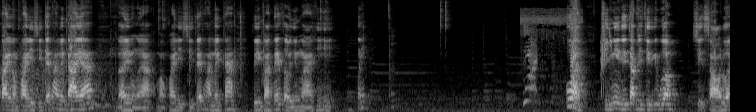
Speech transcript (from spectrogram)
quay vòng quay lì xì tết 20k nhá. Đây mọi người ạ vòng quay lì xì tết 20k tuy qua tết rồi nhưng mà Ui. Ui 9999 kim cương Xịn sò luôn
